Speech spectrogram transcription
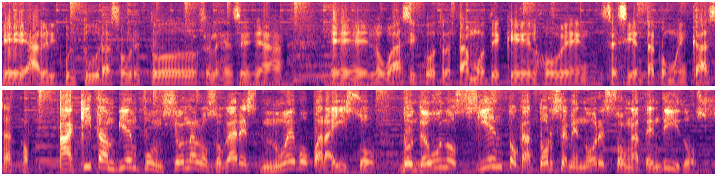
eh, agricultura sobre todo, se les enseña eh, lo básico, tratamos de que el joven se sienta como en casa. Aquí también funcionan los hogares Nuevo Paraíso, donde unos 114 menores son atendidos.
